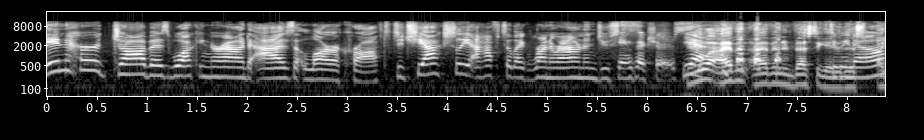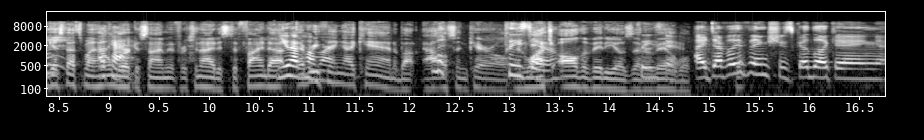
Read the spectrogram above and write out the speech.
in her job as walking around as Lara Croft, did she actually have to like run around and do Taking pictures. You know Yeah. what? I haven't I haven't investigated Do we this. know? I guess that's my Okay. homework assignment for tonight is to find out You have everything homework. I can about Alison Carroll Please and watch do. all the videos that Please are do. available. I definitely think she's good looking.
